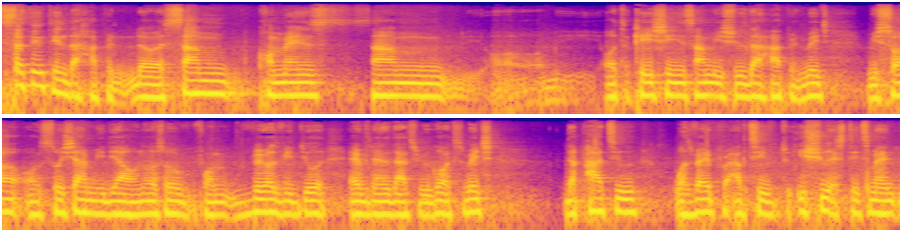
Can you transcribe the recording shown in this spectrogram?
Certain things that happened, there were some comments, some um, altercations, some issues that happened, which we saw on social media and also from various video evidence that we got, which the party was very proactive to issue a statement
